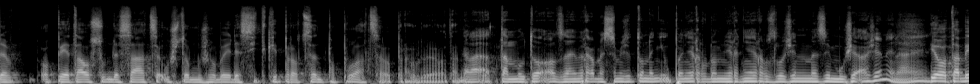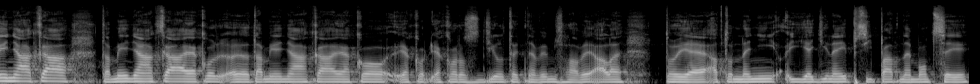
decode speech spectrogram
eh, o 85 už to můžou být desítky procent populace opravdu. Jo, tam Ale jako... a tam u toho Alzheimera myslím, že to není úplně rovnoměrně rozložen mezi muže a ženy, ne? Jo, tam je nějaká, tam je nějaká, jako, eh, tam je nějaká jako, jako, jako rozdíl, teď nevím z hlavy, ale to je a to není jediný případ nemoci.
